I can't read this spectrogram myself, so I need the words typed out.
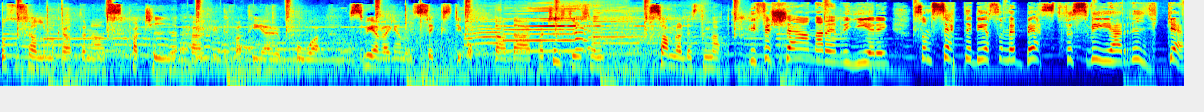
och Socialdemokraternas partihögkvarter på Sveavägen 68 där partistyrelsen samlades till möte. Vi förtjänar en regering som sätter det som är bäst för Svea rike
